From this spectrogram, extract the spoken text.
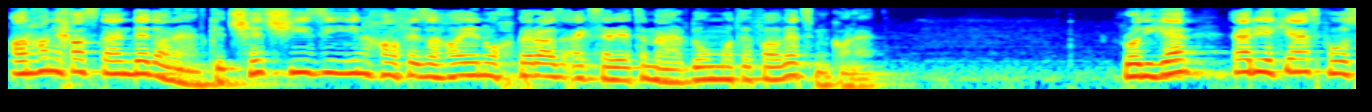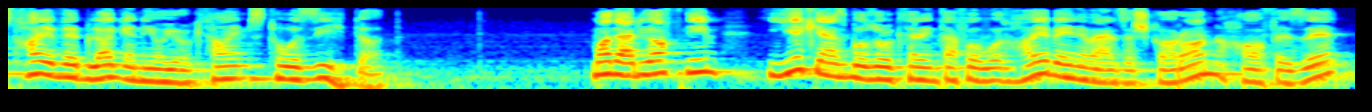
آنها می‌خواستند بدانند که چه چیزی این حافظه های نخبه را از اکثریت مردم متفاوت می کند. رودیگر در یکی از پست های وبلاگ نیویورک تایمز توضیح داد. ما دریافتیم یکی از بزرگترین تفاوت های بین ورزشکاران حافظه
